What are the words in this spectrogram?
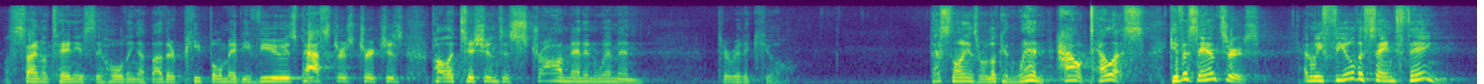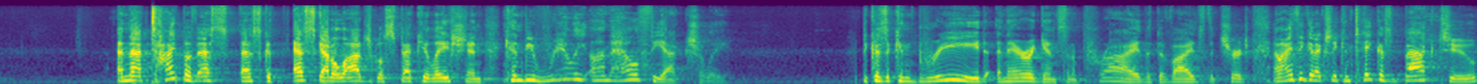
While simultaneously holding up other people, maybe views, pastors, churches, politicians, as straw men and women to ridicule. Thessalonians were looking when? How? Tell us. Give us answers. And we feel the same thing. And that type of es- eschatological speculation can be really unhealthy, actually because it can breed an arrogance and a pride that divides the church. And I think it actually can take us back to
